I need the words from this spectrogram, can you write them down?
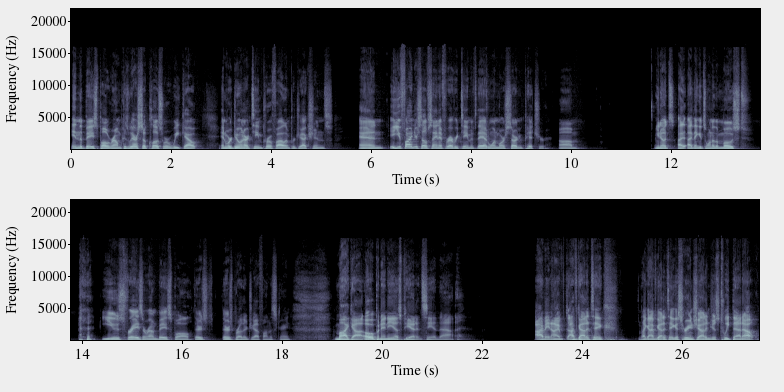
in the baseball realm because we are so close. We're a week out, and we're doing our team profile and projections. And you find yourself saying it for every team if they had one more starting pitcher. Um, you know, it's I, I think it's one of the most used phrase around baseball. There's there's brother Jeff on the screen. My God, opening ESPN and seeing that. I mean, I've I've got to take like I've got to take a screenshot and just tweet that out.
